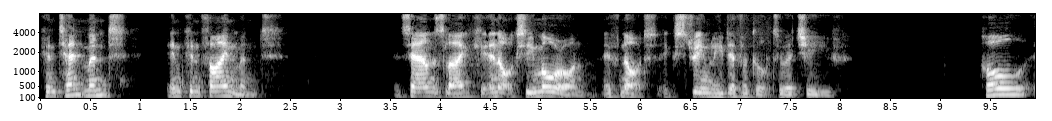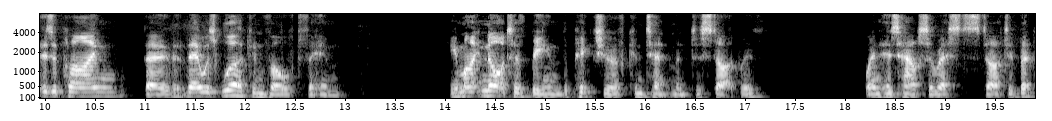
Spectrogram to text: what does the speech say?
Contentment in confinement. It sounds like an oxymoron, if not extremely difficult to achieve. Paul is applying, though, that there was work involved for him. He might not have been the picture of contentment to start with. when his house arrest started, but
